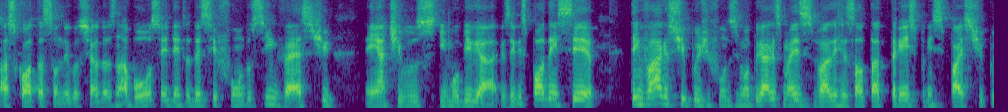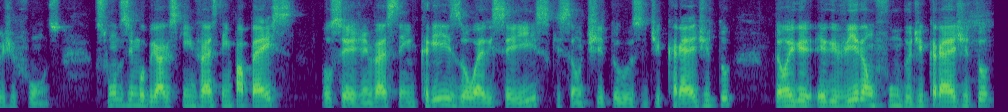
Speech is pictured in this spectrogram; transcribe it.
as cotas são negociadas na bolsa e dentro desse fundo se investe em ativos imobiliários. Eles podem ser, tem vários tipos de fundos imobiliários, mas vale ressaltar três principais tipos de fundos. Os fundos imobiliários que investem em papéis, ou seja, investem em CRIs ou LCIs, que são títulos de crédito. Então ele, ele vira um fundo de crédito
